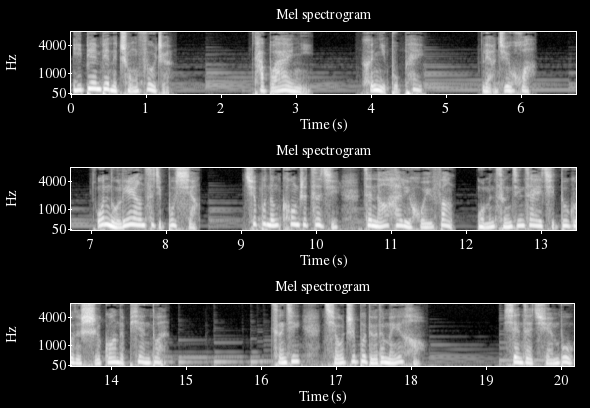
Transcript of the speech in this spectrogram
一遍遍的重复着：“他不爱你，和你不配。”两句话。我努力让自己不想，却不能控制自己在脑海里回放我们曾经在一起度过的时光的片段。曾经求之不得的美好，现在全部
